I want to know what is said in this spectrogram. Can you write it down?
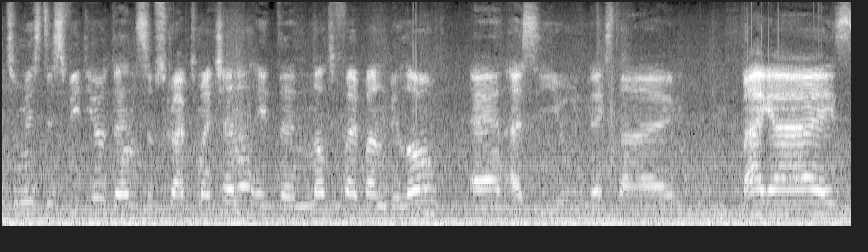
want to miss this video, then subscribe to my channel, hit the notify button below, and I see you next time. Bye guys!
